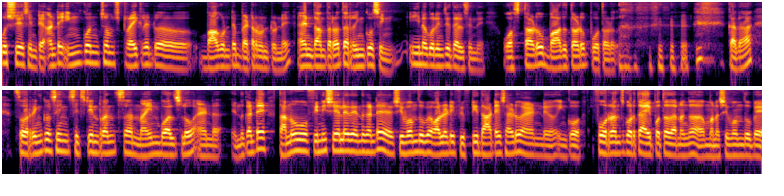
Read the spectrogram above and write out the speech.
పుష్ చేసింటే అంటే ఇంకొంచెం స్ట్రైక్ రేట్ uh, బాగుంటే బెటర్ ఉంటుండే. అండ్ దాని తర్వాత రింకు సింగ్ ఈయన గురించి తెలిసిందే. వస్తాడు బాదుతాడు పోతాడు. కదా? So Rinku Singh sixteen runs nine బాల్స్లో అండ్ ఎందుకంటే తను ఫినిష్ చేయలేదు ఎందుకంటే శివం దుబే ఆల్రెడీ ఫిఫ్టీ దాటేశాడు అండ్ ఇంకో ఫోర్ రన్స్ కొడితే అయిపోతుంది అనగా మన శివం దుబే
